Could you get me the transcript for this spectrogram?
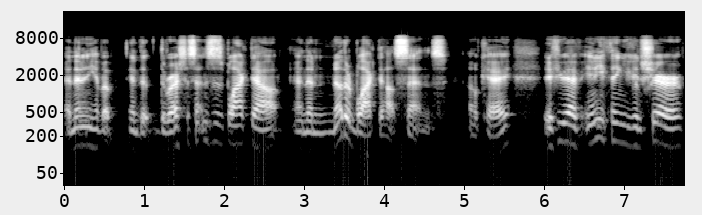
And then you have a, and the, the rest of the sentence is blacked out, and then another blacked out sentence. Okay? If you have anything you can share,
